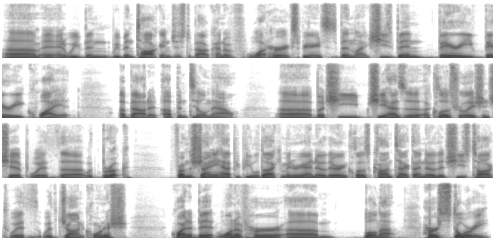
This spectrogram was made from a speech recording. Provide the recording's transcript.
Um, and, and we've been we've been talking just about kind of what her experience has been like. She's been very very quiet about it up until now. Uh, but she she has a, a close relationship with uh, with Brooke from the Shiny Happy People documentary. I know they're in close contact. I know that she's talked with with John Cornish quite a bit. One of her um, well, not her story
